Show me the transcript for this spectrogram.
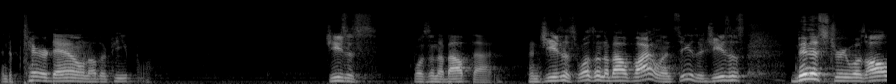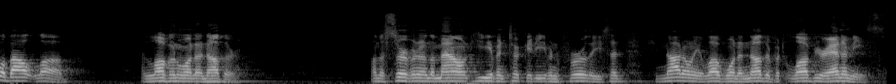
and to tear down other people. Jesus wasn't about that. And Jesus wasn't about violence either. Jesus' ministry was all about love and loving one another. On the Sermon on the Mount, he even took it even further. He said, not only love one another, but love your enemies.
